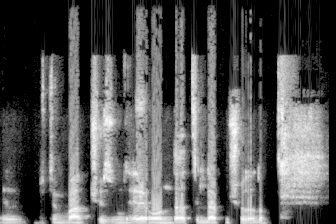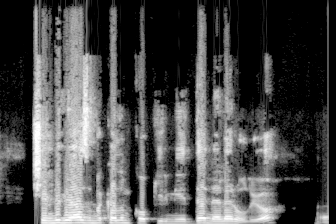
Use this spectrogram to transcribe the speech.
E, bütün bank çözümleri. Onu da hatırlatmış olalım. Şimdi biraz bakalım COP27'de neler oluyor. E,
